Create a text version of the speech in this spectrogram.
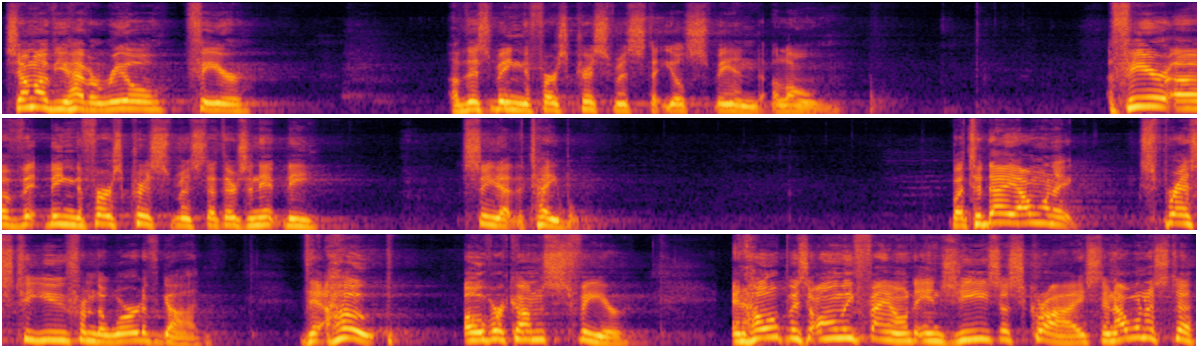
Some of you have a real fear of this being the first Christmas that you'll spend alone. A fear of it being the first Christmas that there's an empty seat at the table. But today I want to express to you from the Word of God that hope overcomes fear, and hope is only found in Jesus Christ. And I want us to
